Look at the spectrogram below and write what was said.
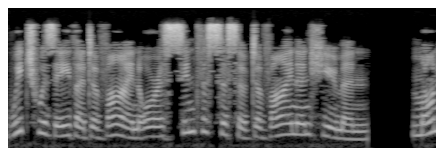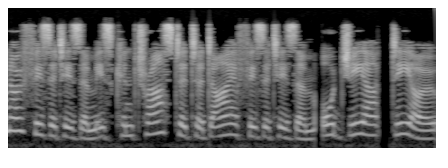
which was either divine or a synthesis of divine and human. Monophysitism is contrasted to diaphysitism or dia, dio,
